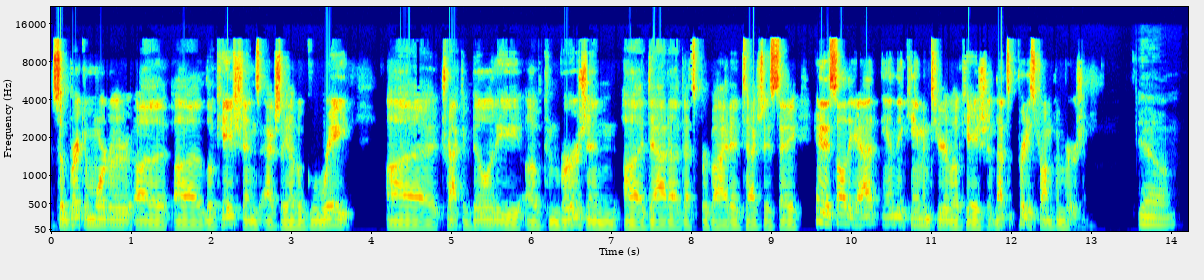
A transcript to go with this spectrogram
So brick and mortar uh, uh locations actually have a great uh, trackability of conversion uh, data that's provided to actually say, hey, they saw the ad and they came into your location. That's a pretty strong conversion. Yeah.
